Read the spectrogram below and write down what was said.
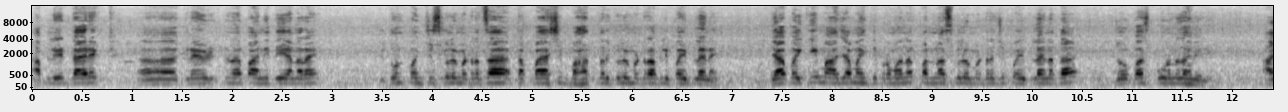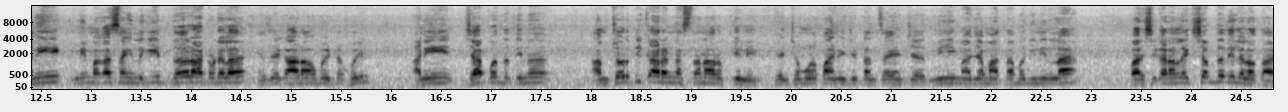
आपली डायरेक्ट ग्रॅव्हिटीनं पाणी ते येणार आहे. तिथून पंचवीस किलोमीटरचा टप्पा आहे. अशी बहात्तर किलोमीटर आपली पाईपलाईन आहे. त्यापैकी माझ्या माहितीप्रमाणे पन्नास किलोमीटरची पाईपलाईन आता जवळपास पूर्ण झालेली आणि मी मगा सांगितलं की दर आठवड्याला ह्याचं एक आढावा बैठक होईल आणि ज्या पद्धतीनं आमच्यावरती कारण नसताना आरोप केले ह्यांच्यामुळं पाण्याची टंचाई यांच्या मी माझ्या माता भगिनींना बार्शीकरांना एक शब्द दिलेला होता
